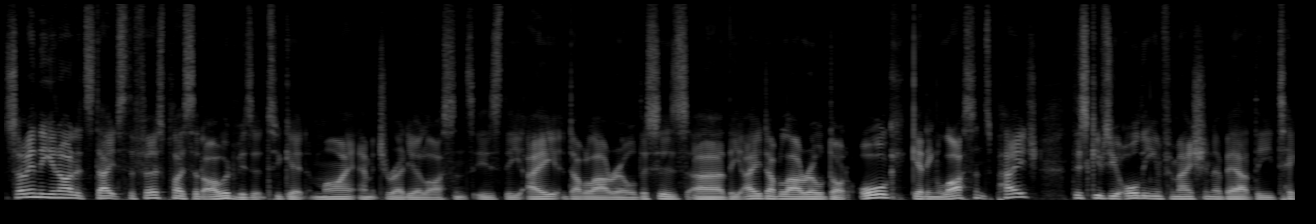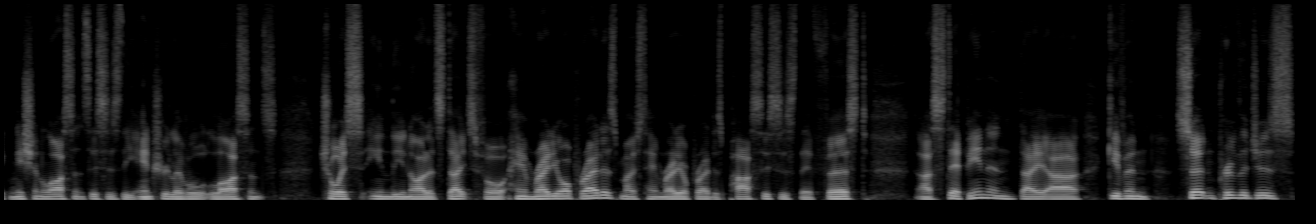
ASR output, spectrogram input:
So in the United States, the first place that I would visit to get my amateur radio license is the ARRL. This is uh, the ARRL.org getting license page. This gives you all the information about the technician license. This is the entry level license choice in the United States for ham radio operators. Most ham radio operators pass this as their first uh, step in and they are given certain privileges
